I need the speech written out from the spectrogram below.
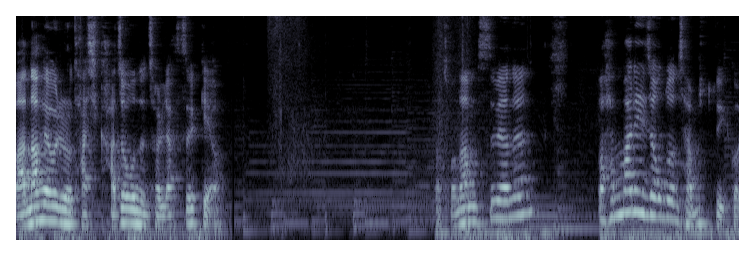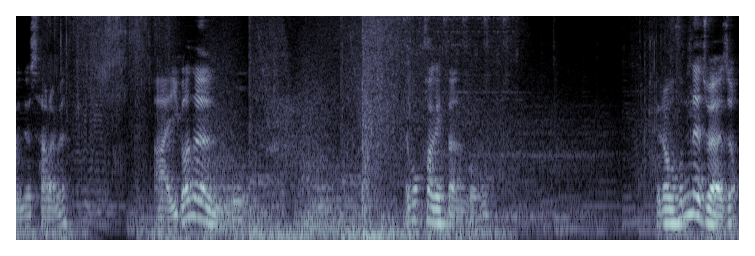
만화 회오리로 다시 가져오는 전략 쓸게요. 전함 쓰면은 또 한 마리 정도는 잡을 수도 있거든요 잘하면. 아 이거는 뭐 회복하겠다는 거고. 여러분 혼내줘야죠.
